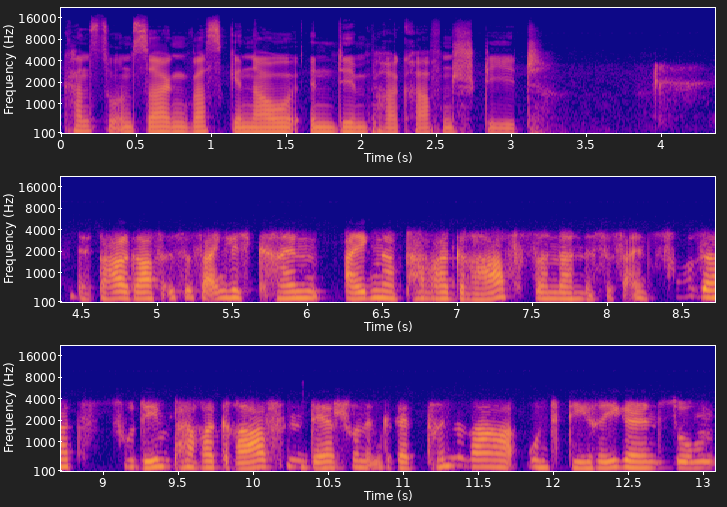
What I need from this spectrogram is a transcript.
Kannst du uns sagen, was genau in dem Paragraphen steht? Der Paragraph ist es eigentlich kein eigener Paragraph, sondern es ist ein Zusatz zu dem Paragraphen, der schon im Gesetz drin war und die Regeln zum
